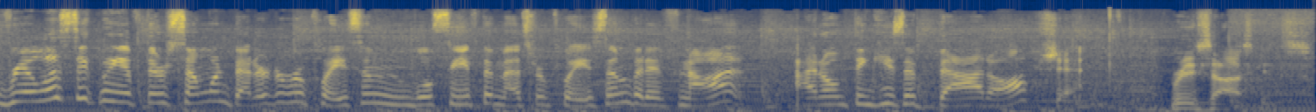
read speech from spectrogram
Realistically, if there's someone better to replace him, we'll see if the Mets replace him. But if not, I don't think he's a bad option. Rhys Hoskins.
